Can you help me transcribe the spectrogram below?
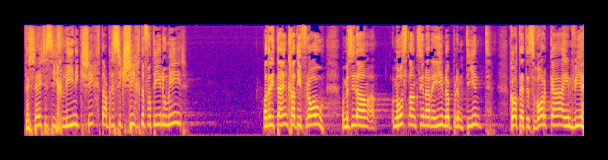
Verstehst du, das sind kleine Geschichten, aber das sind Geschichten von dir und mir. Oder ich denke an die Frau, und wir sind da im Ausland gesehen, an irgendjemandem dient. Gott hat ein Wort gegeben, irgendwie,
